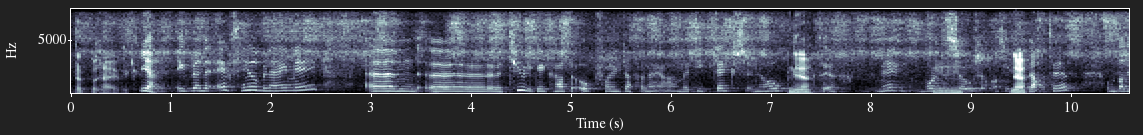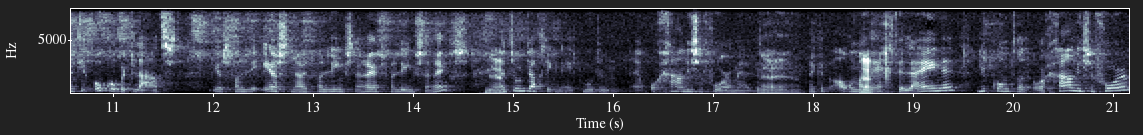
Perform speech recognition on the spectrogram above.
Dat begrijp ik. Ja, ik ben er echt heel blij mee. En eh tuurlijk, ik had ook van, ik dacht van, nou ja, met die tekst en hopelijk eh, nee, wordt het Mhm. zo zoals ik Ja. gedacht heb. Omdat ik die ook op het laatst, eerst van, li- eerst naar, van links naar rechts, van links naar rechts. Ja. En toen dacht ik, nee, het moet een organische vorm hebben. Ja, ja. En Ik heb allemaal Ja. rechte lijnen. Nu komt er een organische vorm.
